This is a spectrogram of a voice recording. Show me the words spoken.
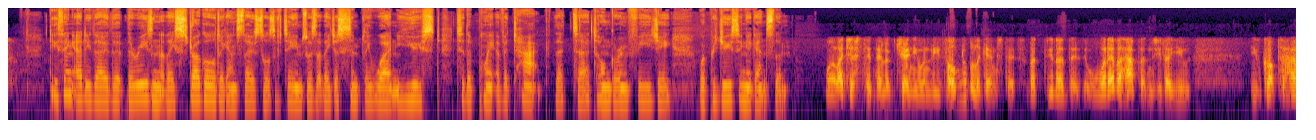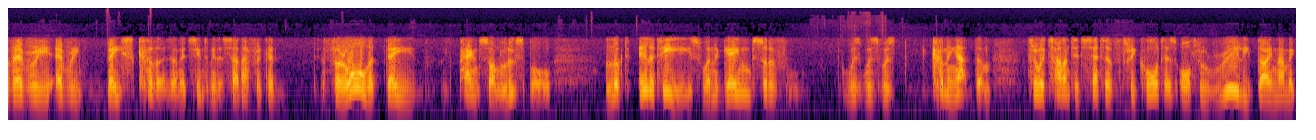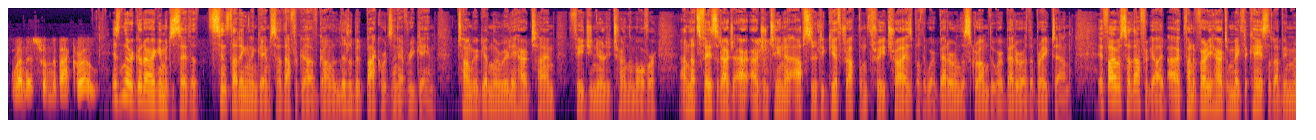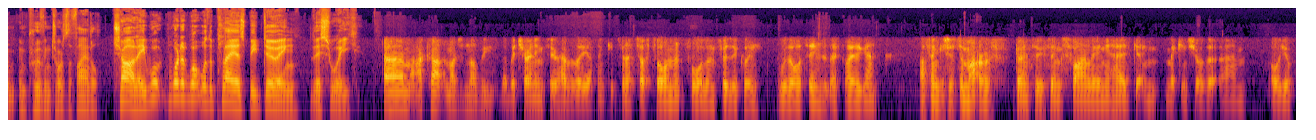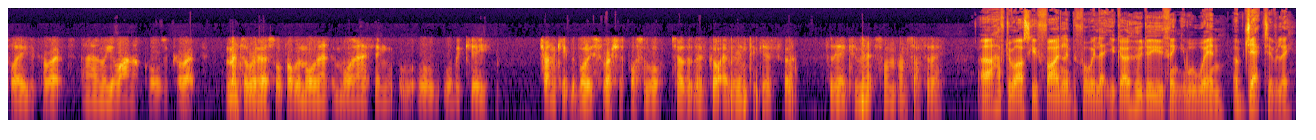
Do you think, Eddie, though, that the reason that they struggled against those sorts of teams was that they just simply weren't used to the point of attack that uh, Tonga and Fiji were producing against them? Well, I just think they look genuinely vulnerable against it. But you know, whatever happens, you know, you you've got to have every every base covered, and it seemed to me that South Africa, for all that they pounce on loose ball, looked ill at ease when the game sort of was was was coming at them through a talented set of three quarters or through really dynamic runners from the back row. Isn't there a good argument to say that since that England game, South Africa have gone a little bit backwards in every game? Tonga gave them a really hard time, Fiji nearly turned them over, and let's face it, Ar- Argentina absolutely gift wrapped them three tries, but they were better in the scrum, they were better at the breakdown. If I was South Africa, I'd, I'd find it very hard to make the case that I've been improving towards the final. Charlie, what, what, what will the players be doing this week? Um, I can't imagine they'll be they'll be training too heavily. I think it's been a tough tournament for them physically with all the teams that they've played against. I think it's just a matter of going through things finally in your head, getting making sure that um, all your plays are correct, um, or your lineup calls are correct. Mental rehearsal, probably more than more than anything, will, will, will be key. trying to keep the bodies fresh as possible so that they've got everything to give for, for the 80 minutes on, on Saturday. Uh, I have to ask you finally before we let you go who do you think you will win objectively?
